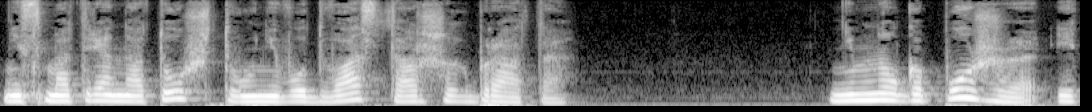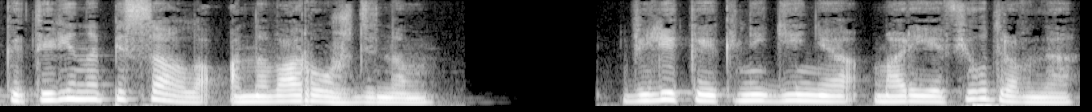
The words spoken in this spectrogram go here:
несмотря на то, что у него два старших брата. Немного позже Екатерина писала о новорожденном. Великая княгиня Мария Федоровна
